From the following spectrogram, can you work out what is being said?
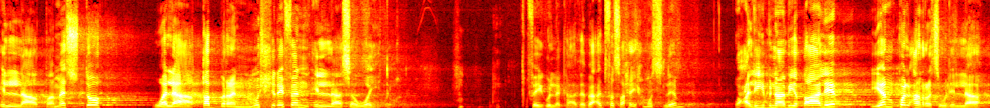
إلا طمسته ولا قبرا مشرفا إلا سويته. فيقول لك هذا بعد في صحيح مسلم وعلي بن أبي طالب ينقل عن رسول الله.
